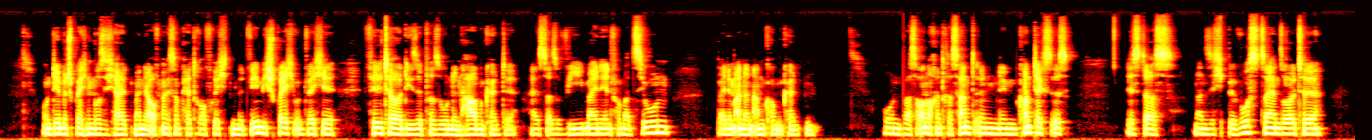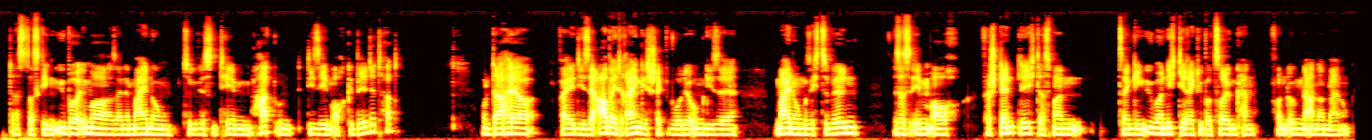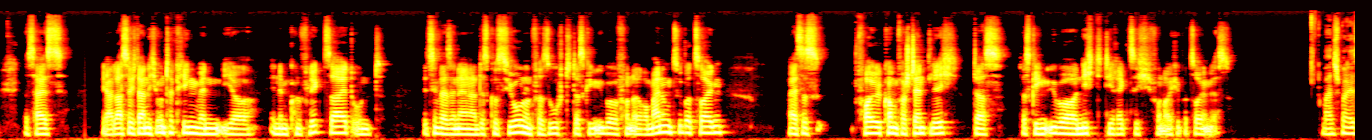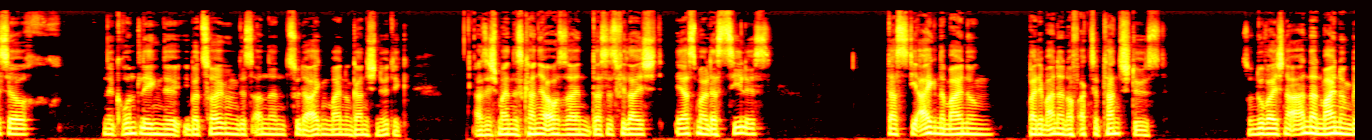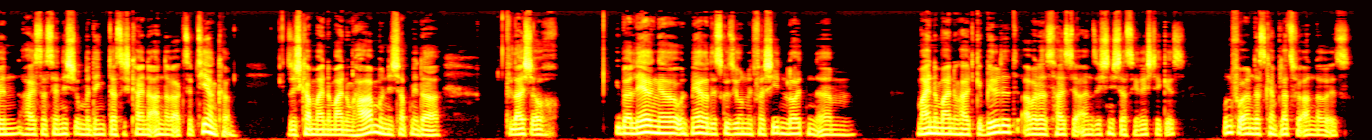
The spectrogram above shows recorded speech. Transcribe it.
Und dementsprechend muss ich halt meine Aufmerksamkeit darauf richten, mit wem ich spreche und welche Filter diese Person denn haben könnte. Heißt also, wie meine Informationen bei dem anderen ankommen könnten. Und was auch noch interessant in dem Kontext ist, ist, dass man sich bewusst sein sollte, dass das Gegenüber immer seine Meinung zu gewissen Themen hat und diese eben auch gebildet hat. Und daher, weil diese Arbeit reingesteckt wurde, um diese Meinung sich zu bilden, ist es eben auch verständlich, dass man sein Gegenüber nicht direkt überzeugen kann von irgendeiner anderen Meinung. Das heißt, ja, lasst euch da nicht unterkriegen, wenn ihr in einem Konflikt seid und beziehungsweise in einer Diskussion und versucht, das Gegenüber von eurer Meinung zu überzeugen. Es ist vollkommen verständlich, dass das Gegenüber nicht direkt sich von euch überzeugen lässt. Manchmal ist ja auch eine grundlegende Überzeugung des anderen zu der eigenen Meinung gar nicht nötig. Also ich meine, es kann ja auch sein, dass es vielleicht erstmal das Ziel ist, dass die eigene Meinung bei dem anderen auf Akzeptanz stößt. So nur weil ich einer anderen Meinung bin, heißt das ja nicht unbedingt, dass ich keine andere akzeptieren kann. Also ich kann meine Meinung haben und ich habe mir da vielleicht auch über längere und mehrere Diskussionen mit verschiedenen Leuten ähm, meine Meinung halt gebildet, aber das heißt ja an sich nicht, dass sie richtig ist und vor allem, dass kein Platz für andere ist.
